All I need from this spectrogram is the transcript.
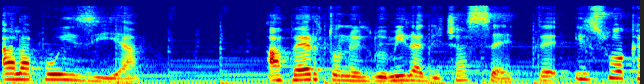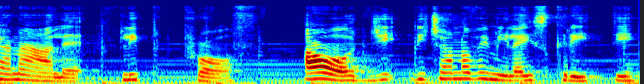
alla poesia. Aperto nel 2017, il suo canale Flip Prof ha oggi 19.000 iscritti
